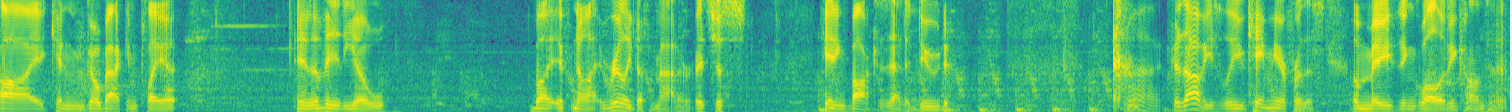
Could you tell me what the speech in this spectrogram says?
I can go back and play it in a video. But if not, it really doesn't matter. It's just hitting boxes at a dude. Because obviously you came here for this amazing quality content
